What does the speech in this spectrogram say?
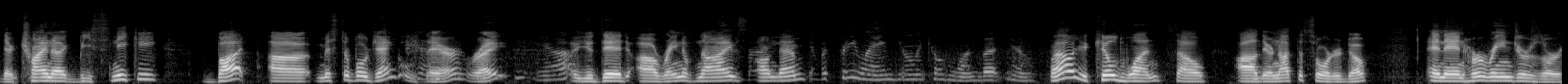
they're trying to be sneaky, but uh, Mr. Bojangles there, right? Yeah. You did uh, Rain of Knives on them. It was pretty lame. He only killed one, but you know. Well, you killed one, so uh, they're not disordered though. And then her rangers are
